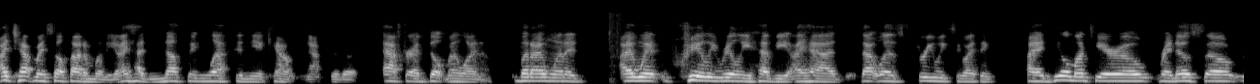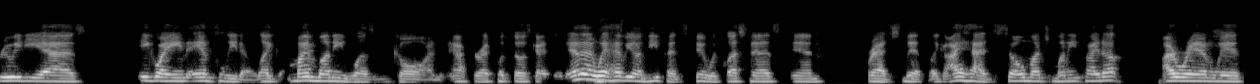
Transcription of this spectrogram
I tapped myself out of money. I had nothing left in the account after the after I built my lineup. But I wanted I went really, really heavy. I had that was three weeks ago, I think. I had Gil Monteiro, Reynoso, Rui Diaz, Higuaín, and Pulido. Like my money was gone after I put those guys in. And then I went heavy on defense too with Glesnes and Brad Smith. Like I had so much money tied up. I ran with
